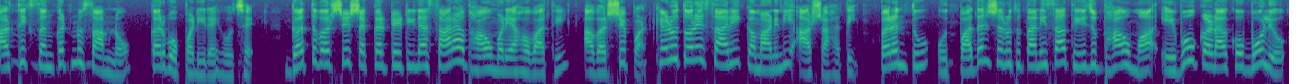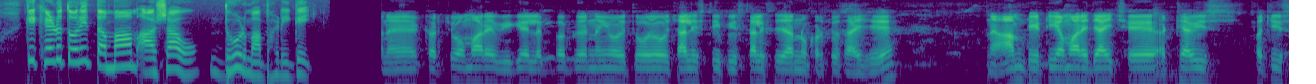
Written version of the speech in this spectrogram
આર્થિક સંકટનો સામનો કરવો પડી રહ્યો છે. ગત વર્ષે શક્કરટેટીના સારા ભાવ મળ્યા હોવાથી આ વર્ષે પણ ખેડૂતોને સારી કમાણીની આશા હતી. પરંતુ ઉત્પાદન શરૂ થતાની સાથે જ ભાવમાં એવો કડાકો બોલ્યો કે ખેડૂતોની તમામ આશાઓ ધૂળમાં ભળી ગઈ. અને ખર્ચો અમારે વીઘે લગભગ નહીં હોય તો ચાલીસથી પિસ્તાલીસ હજારનો ખર્ચો થાય છે. અને આમ ટેટી અમારે જાય છે અઠ્યાવીસ, પચીસ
